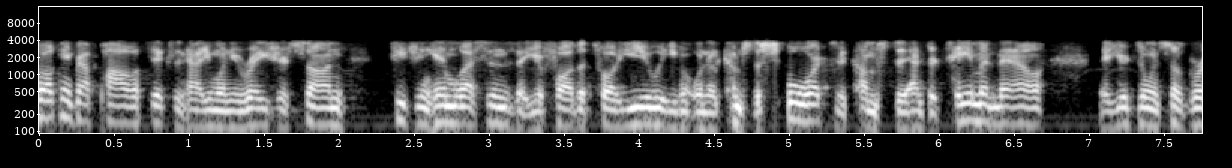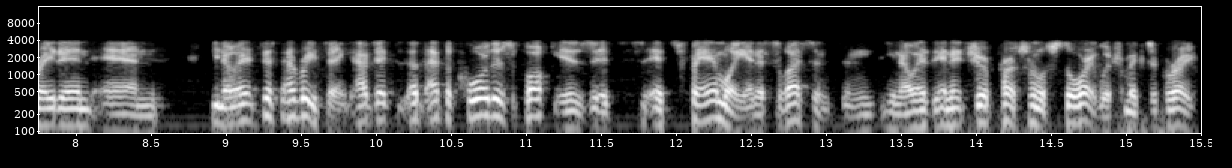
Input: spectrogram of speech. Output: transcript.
talking about politics and how you when you raise your son, teaching him lessons that your father taught you, even when it comes to sports, it comes to entertainment now that you're doing so great in, and you know, it's just everything. At, at the core of this book is it's it's family and it's lessons, and you know, and it's your personal story, which makes it great.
